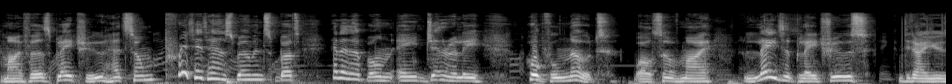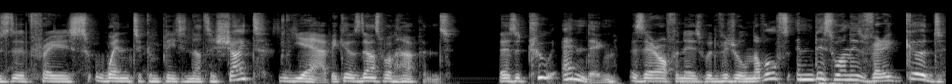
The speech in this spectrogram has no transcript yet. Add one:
My first playthrough had some pretty tense moments, but ended up on a generally hopeful note, while some of my later playthroughs did I use the phrase when to complete an utter shite? Yeah, because that's what happened. There's a true ending, as there often is with visual novels, and this one is very good,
